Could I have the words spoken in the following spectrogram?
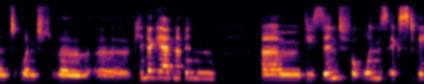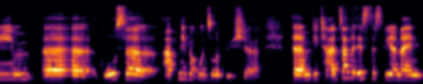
und, und äh, äh, Kindergärtnerinnen. Ähm, die sind für uns extrem äh, große Abnehmer unserer Bücher. Ähm, die Tatsache ist, dass wir in, ein,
